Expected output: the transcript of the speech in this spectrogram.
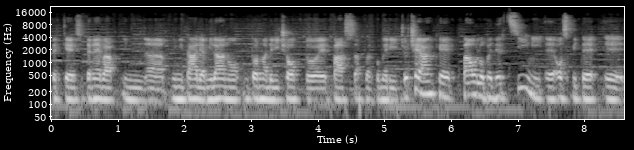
perché si teneva in, eh, in Italia, a Milano, intorno alle 18 e passa per pomeriggio. C'è anche Paolo Pederzini, eh, ospite eh,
